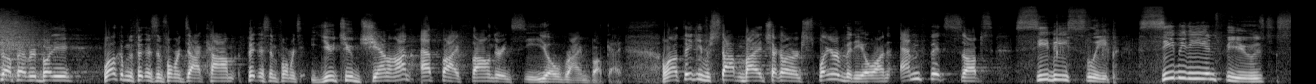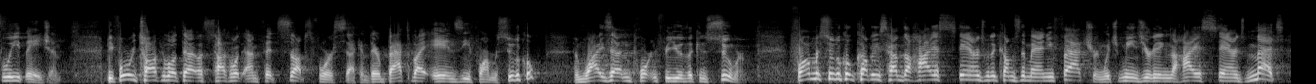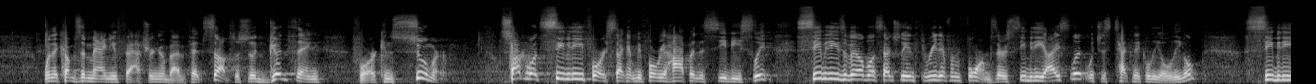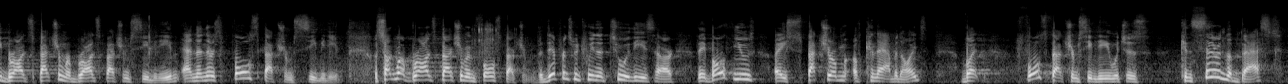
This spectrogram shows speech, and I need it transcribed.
What's up, everybody? Welcome to FitnessInformant.com, Fitness Informant's YouTube channel. I'm F5 founder and CEO Ryan Buckeye. I want to thank you for stopping by and check out our explainer video on MFit Supps CB Sleep CBD infused sleep agent. Before we talk about that, let's talk about MFit Supps for a second. They're backed by ANZ Pharmaceutical, and why is that important for you, the consumer? Pharmaceutical companies have the highest standards when it comes to manufacturing, which means you're getting the highest standards met when it comes to manufacturing of MFit Supps, which is a good thing for a consumer. Let's talk about CBD for a second before we hop into CB Sleep. CBD is available essentially in three different forms. There's CBD isolate, which is technically illegal. CBD broad spectrum or broad spectrum CBD, and then there's full spectrum CBD. Let's talk about broad spectrum and full spectrum. The difference between the two of these are they both use a spectrum of cannabinoids, but full spectrum CBD, which is considered the best,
